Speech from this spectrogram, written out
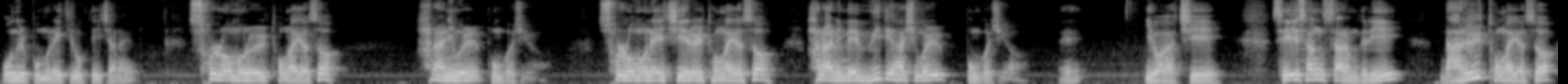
오늘 본문에 기록되어 있잖아요. 솔로몬을 통하여서 하나님을 본 거지요. 솔로몬의 지혜를 통하여서 하나님의 위대하심을 본 거지요. 네? 이와 같이 세상 사람들이 나를 통하여서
